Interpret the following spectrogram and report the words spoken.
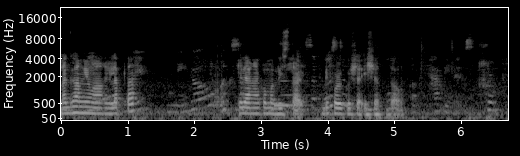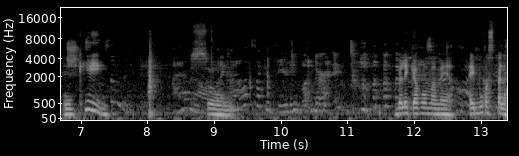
naghang yung aking laptop. Kailangan ko mag-restart before ko siya i-shut down. Okay. So, balik ako mamaya. Ay, bukas pala.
